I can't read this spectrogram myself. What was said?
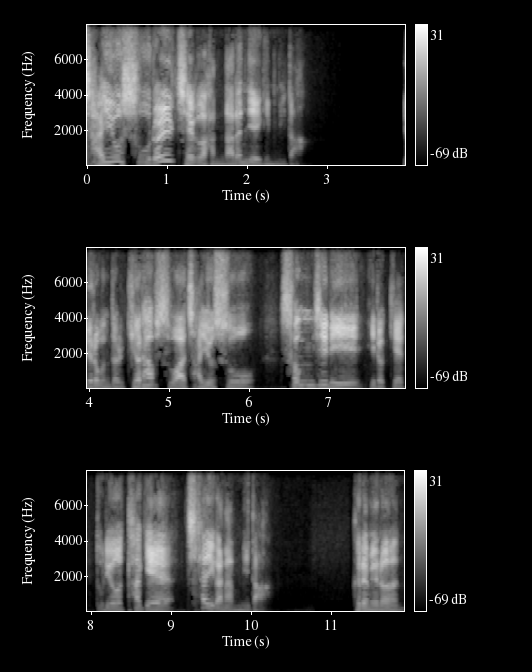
자유수를 제거한다는 얘기입니다. 여러분들 결합수와 자유수 성질이 이렇게 뚜렷하게 차이가 납니다. 그러면은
